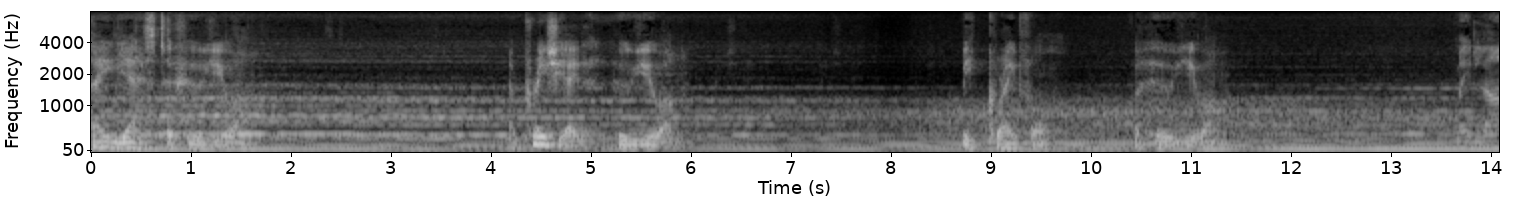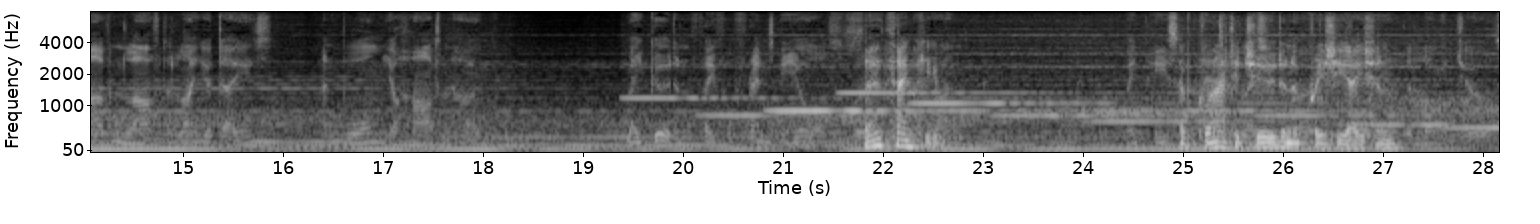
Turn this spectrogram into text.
Say yes to who you are. Appreciate who you are. Be grateful for who you are. May love and laughter light your days and warm your heart and home. May good and faithful friends be yours. Say thank you. May peace Have and plenty bless gratitude and appreciation that long endures.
